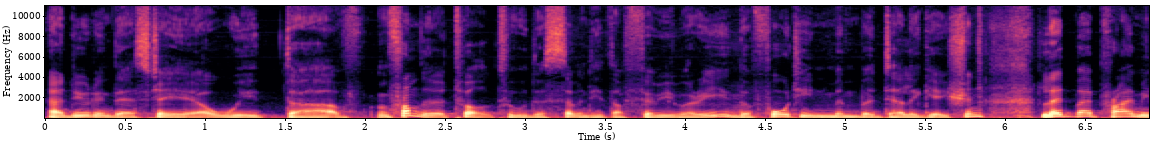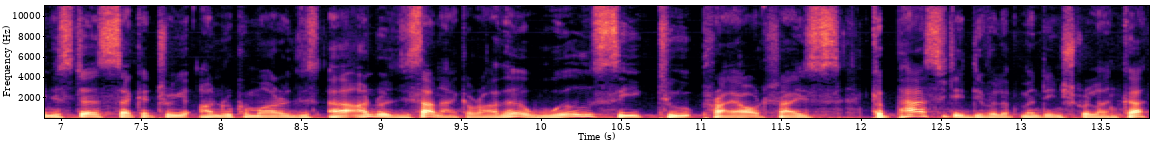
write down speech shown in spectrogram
Uh, during their stay uh, with, uh, from the 12th to the 17th of February, the 14-member delegation, led by Prime Minister Secretary Andrew Kumar uh, will seek to prioritize capacity development in Sri Lanka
